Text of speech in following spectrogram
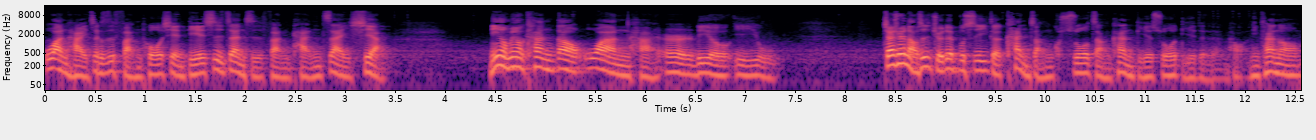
万海这个是反拖线，跌势站止，反弹在下。你有没有看到万海二六一五？嘉轩老师绝对不是一个看涨说涨、看跌说跌的人。哈，你看哦，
